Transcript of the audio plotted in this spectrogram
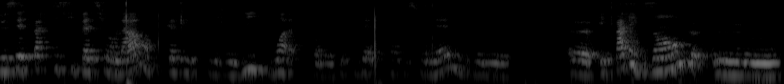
de cette participation-là, en tout cas, c'est ce que je vis, moi, dans mon quotidien professionnel. Où je, euh, et par exemple, euh,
